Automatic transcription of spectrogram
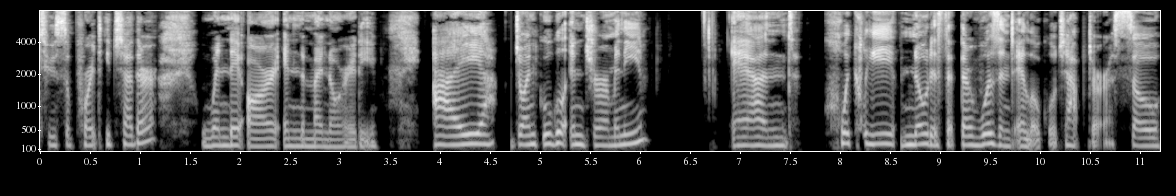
to support each other when they are in the minority. I joined Google in Germany and quickly noticed that there wasn't a local chapter. So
